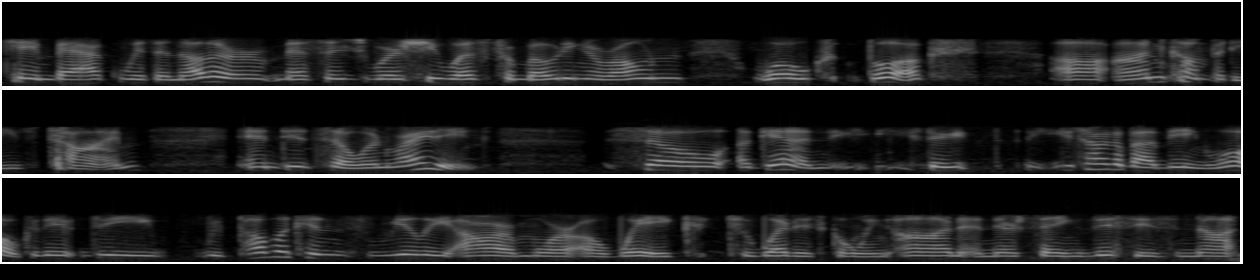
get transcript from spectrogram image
came back with another message where she was promoting her own woke books uh, on company time and did so in writing. So again, they, you talk about being woke. The, the Republicans really are more awake to what is going on, and they're saying this is not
